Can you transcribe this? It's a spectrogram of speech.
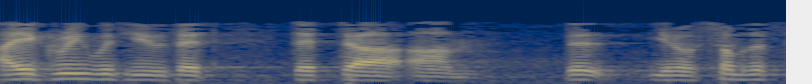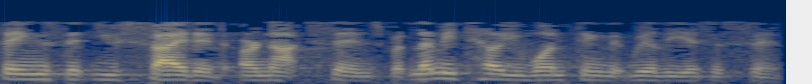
I agree with you that, that, uh, um, that, you know, some of the things that you cited are not sins. But let me tell you one thing that really is a sin.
